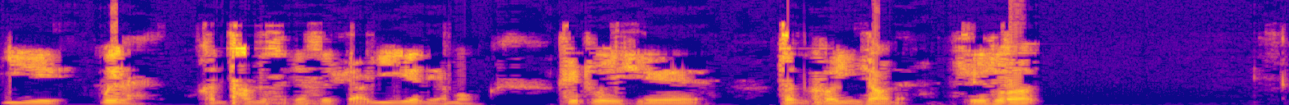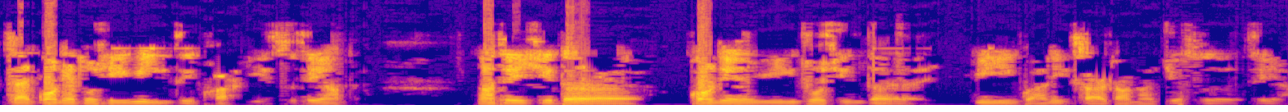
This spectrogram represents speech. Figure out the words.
异业，未来很长的时间是需要异业联盟去做一些整合营销的。所以说，在光电中心运营这一块也是这样的。那这一期的光电运营中心的运营管理十二章呢就是这样。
